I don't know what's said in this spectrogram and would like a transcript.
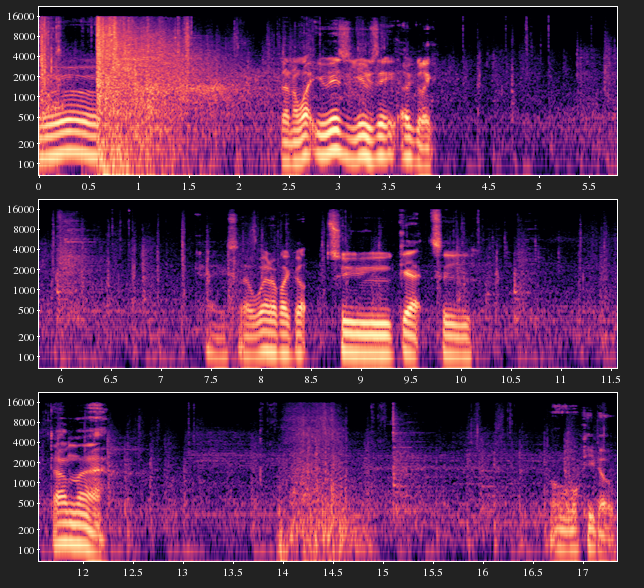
Whoa. Don't know what you is, use it ugly. Okay, so where have I got to get to? Down there. Oh, Okie doke.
